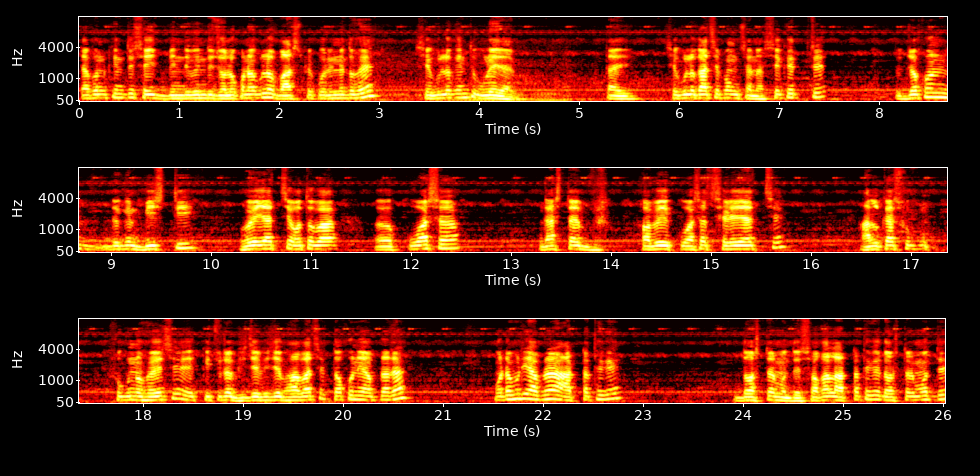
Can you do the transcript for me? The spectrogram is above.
তখন কিন্তু সেই বিন্দু বিন্দু জলকণাগুলো বাষ্পে পরিণত হয়ে সেগুলো কিন্তু উড়ে যাবে। তাই সেগুলো গাছে পৌঁছে না। সেক্ষেত্রে যখন দেখবেন বৃষ্টি হয়ে যাচ্ছে অথবা কুয়াশা গাছটা হবে, কুয়াশা ছেড়ে যাচ্ছে, হালকা শুক- শুকনো হয়েছে, কিছুটা ভিজে ভিজে ভাব আছে, তখনই আপনারা মোটামুটি আপনারা আটটা থেকে দশটার মধ্যে। সকাল আটটা থেকে দশটার মধ্যে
